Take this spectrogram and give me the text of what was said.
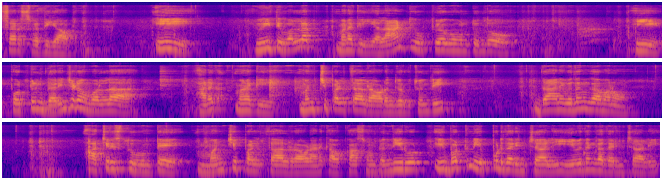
సరస్వతి ఆకు ఈ వీటి వల్ల మనకి ఎలాంటి ఉపయోగం ఉంటుందో ఈ పొట్టును ధరించడం వల్ల అనగా మనకి మంచి ఫలితాలు రావడం జరుగుతుంది. దాని విధంగా మనం ఆచరిస్తూ ఉంటే మంచి ఫలితాలు రావడానికి అవకాశం ఉంటుంది. ఈ రో ఈ బొట్టుని ఎప్పుడు ధరించాలి? ఏ విధంగా ధరించాలి?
